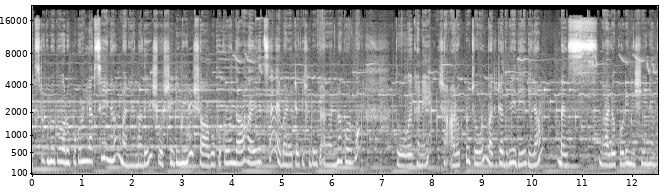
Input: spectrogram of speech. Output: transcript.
এক্সট্রা কোনো তো আর উপকরণ লাগছেই না মানে আমাদের সর্ষে ডিমের সব উপকরণ দেওয়া হয়ে গেছে। এবার এটাকে শুধু রান্না করব। তো এখানে আরও একটু জল বাটিটা ধুয়ে দিয়ে দিলাম। ব্যাস, ভালো করে মিশিয়ে নেব।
